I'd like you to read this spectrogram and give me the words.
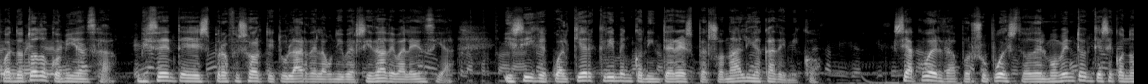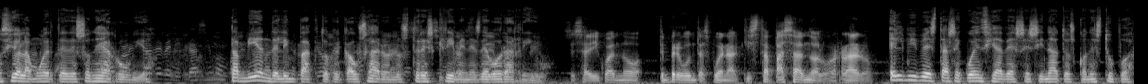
Cuando todo comienza, Vicente es profesor titular de la Universidad de Valencia y sigue cualquier crimen con interés personal y académico. Se acuerda, por supuesto, del momento en que se conoció la muerte de Sonia Rubio. También del impacto que causaron los tres crímenes de Bora Riu. Es ahí cuando te preguntas, bueno, aquí está pasando algo raro. Él vive esta secuencia de asesinatos con estupor.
